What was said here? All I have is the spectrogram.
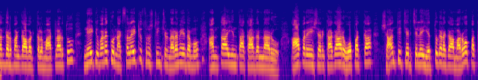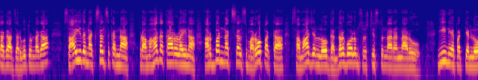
సందర్భంగా వక్తలు మాట్లాడుతూ నేటి వరకు నక్సలైట్లు సృష్టించిన నరమేధము అంతా ఇంత కాదన్నారు. ఆపరేషన్ కగార్ ఓ పక్క శాంతి చర్చలే ఎత్తుగడగా మరో పక్కగా జరుగుతుండగా సాయుధ నక్సల్స్ కన్నా ప్రమాదకారులైన అర్బన్ నక్సల్స్ మరో పక్క సమాజంలో గందరగోళం సృష్టిస్తున్నారన్నారు. ఈ నేపథ్యంలో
